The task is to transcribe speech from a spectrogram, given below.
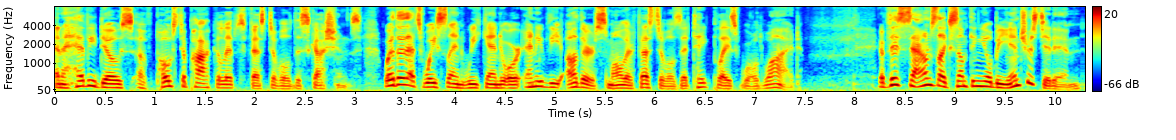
and a heavy dose of post apocalypse festival discussions, whether that's Wasteland Weekend or any of the other smaller festivals that take place worldwide. If this sounds like something you'll be interested in,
